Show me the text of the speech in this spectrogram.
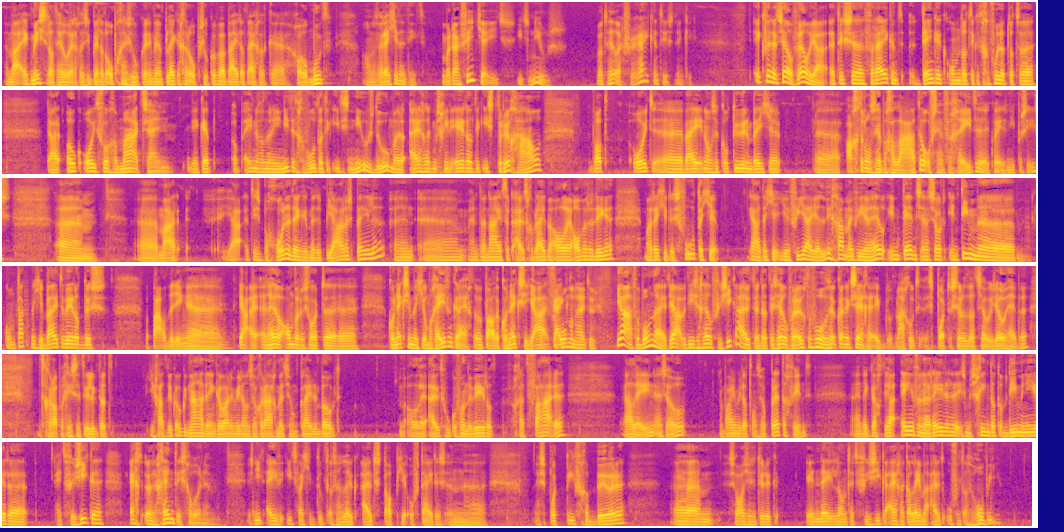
maar ik miste dat heel erg. Dus ik ben dat op gaan zoeken. En ik ben plekken gaan opzoeken waarbij dat eigenlijk eh, gewoon moet. Anders red je het niet. Maar daar vind je iets, iets nieuws. Wat heel erg verrijkend is, denk ik. Ik vind het zelf wel, ja. Het is eh, verrijkend, denk ik, omdat ik het gevoel heb dat we daar ook ooit voor gemaakt zijn. Ik heb op een of andere manier niet het gevoel dat ik iets nieuws doe, maar eigenlijk misschien eerder dat ik iets terughaal. Wat ooit eh, wij in onze cultuur een beetje eh, achter ons hebben gelaten of zijn vergeten. Ik weet het niet precies. Ehm, eh, maar ja, het is begonnen denk ik met het pianospelen. En, ehm, en daarna heeft het uitgebreid naar allerlei andere dingen. Maar dat je dus voelt dat je ja, dat je, je via je lichaam en via een heel intens, een soort intiem eh, contact met je buitenwereld, dus bepaalde dingen, ja, een heel andere soort uh, connectie met je omgeving krijgt. Een bepaalde connectie. Ja, verbondenheid dus. Ja, verbondenheid. Ja, die zich heel fysiek uit. En dat is heel vreugdevol, kan ik zeggen. Ik, maar goed, sporters zullen dat sowieso hebben. Het grappige is natuurlijk dat je gaat natuurlijk ook nadenken waarom je dan zo graag met zo'n kleine boot in allerlei uithoeken van de wereld gaat varen. Alleen en zo. Waarom je dat dan zo prettig vindt. En ik dacht, ja, een van de redenen is misschien dat op die manier uh, het fysieke echt urgent is geworden. Dus niet even iets wat je doet als een leuk uitstapje of tijdens een, een sportief gebeuren. Um, zoals je natuurlijk in Nederland het fysiek eigenlijk alleen maar uitoefent als hobby.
